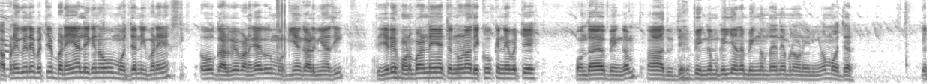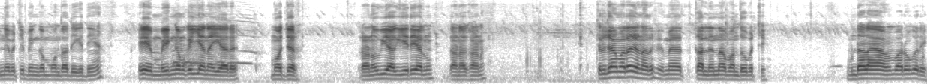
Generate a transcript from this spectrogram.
ਆਪਣੇ ਕੋਲ ਇਹਦੇ ਬੱਚੇ ਬਣੇ ਆ, ਲੇਕਿਨ ਉਹ ਮੋਜਰ ਨਹੀਂ ਬਣੇ। ਉਹ ਗਲਵੇ ਬਣ ਗਏ, ਕੋਈ ਮੁਰਗੀਆਂ ਗਲਵੀਆਂ ਸੀ। ਤੇ ਜਿਹੜੇ ਹੁਣ ਬਣਨੇ ਆ, ਚੰਨੋ ਨਾਲ ਦੇਖੋ ਕਿੰਨੇ ਬੱਚੇ ਪਾਉਂਦਾ ਆ ਬਿੰਗਮ। ਆ ਦੂਜੇ ਬਿੰਗਮ ਕਹੀ ਜਾਂਦਾ, ਬਿੰਗਮ ਤਾਂ ਇਹਨੇ ਬਣਾਉਣੇ ਨਹੀਂ ਉਹ ਮੋਜਰ। ਕਿੰਨੇ ਬੱਚੇ ਬਿੰਗਮ ਪਾਉਂਦਾ ਦੇਖਦੇ ਆ। ਇਹ ਬਿੰਗਮ ਕਹੀ ਜਾਂਦਾ ਯਾਰ, ਮੋਜਰ। ਰਾਣੋ ਵੀ ਆ ਗਈ ਇਹਦੇ ਵੱਲ ਨੂੰ, ਦਾਣਾ ਖਾਣ। ਚਲ ਜਾ ਮਾਰਾ ਜਾਣਾ ਤੇ ਫਿਰ ਮੈਂ ਕਰ ਲੈਣਾ ਬੰਦੋ ਬੱਚੇ। ਮੁੰਡਾ ਲਾਇਆ ਆਵਾਂ ਬਾਹਰੋਂ ਘਰੇ।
